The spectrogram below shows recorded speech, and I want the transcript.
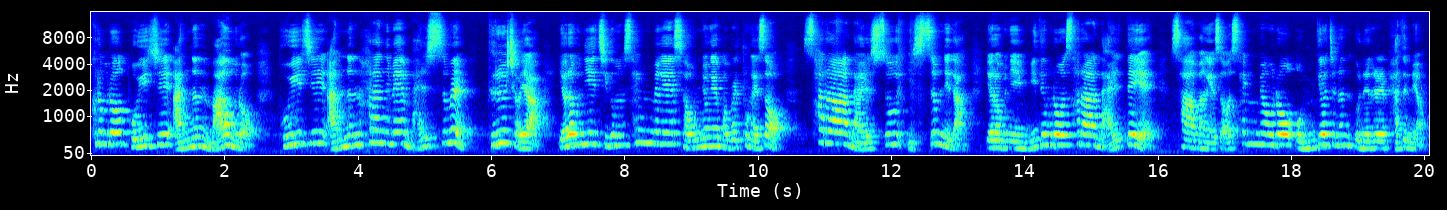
그러므로 보이지 않는 마음으로 보이지 않는 하나님의 말씀을 들으셔야 여러분이 지금 생명의 성령의 법을 통해서 살아날 수 있습니다. 여러분이 믿음으로 살아날 때에 사망에서 생명으로 옮겨지는 은혜를 받으며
